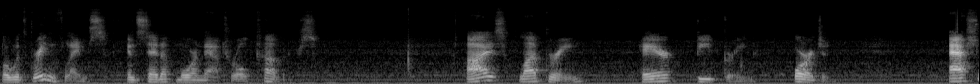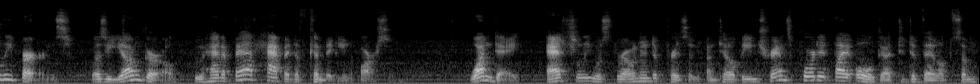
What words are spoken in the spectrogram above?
but with green flames instead of more natural colors. Eyes light green, hair deep green. Origin Ashley Burns was a young girl who had a bad habit of committing arson. One day, Ashley was thrown into prison until being transported by Olga to develop some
